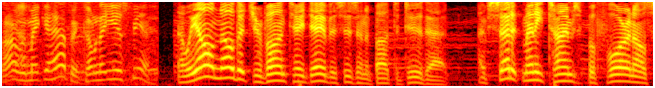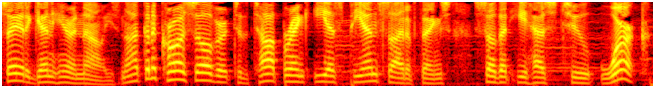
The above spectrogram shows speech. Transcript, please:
All right, we make it happen. Come to ESPN. Now, we all know that Gervonta Davis isn't about to do that. I've said it many times before, and I'll say it again here and now. He's not going to cross over to the top rank ESPN side of things so that he has to work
